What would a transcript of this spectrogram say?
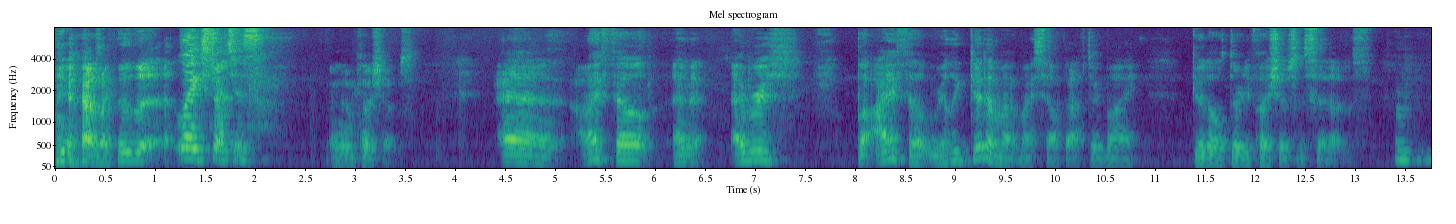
I was like, leg stretches. and then push-ups. And I felt, and ever, but I felt really good about myself after my good old 30 push-ups and sit-ups. Mm-hmm.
